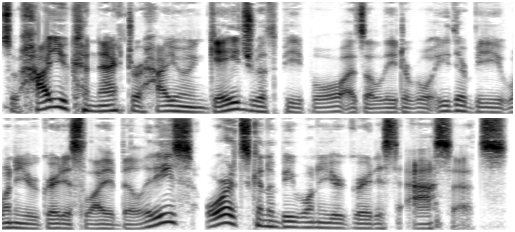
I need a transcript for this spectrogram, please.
So, how you connect or how you engage with people as a leader will either be one of your greatest liabilities or it's going to be one of your greatest assets.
